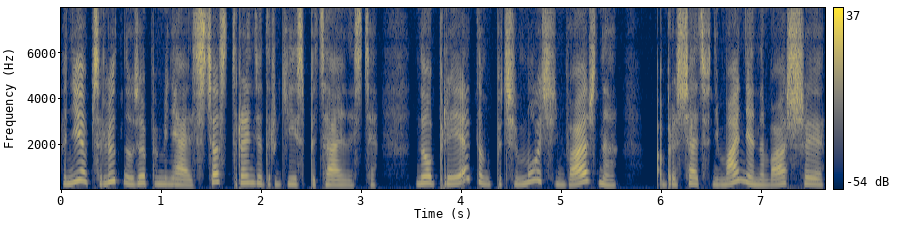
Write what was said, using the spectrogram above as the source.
они абсолютно уже поменялись. Сейчас в тренде другие специальности. Но при этом почему очень важно обращать внимание на ваши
